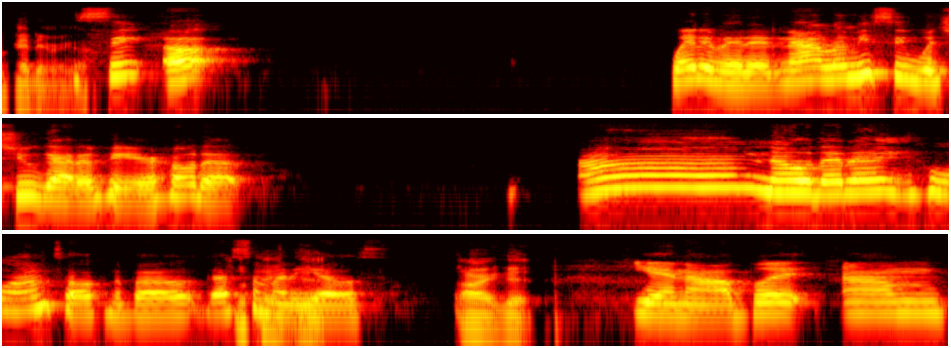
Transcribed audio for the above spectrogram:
Okay, there we go. See up. Wait a minute. Now let me see what you got up here. Hold up. Um, no, that ain't who I'm talking about. That's Okay, somebody good. else. All right, good. Yeah, nah, but um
